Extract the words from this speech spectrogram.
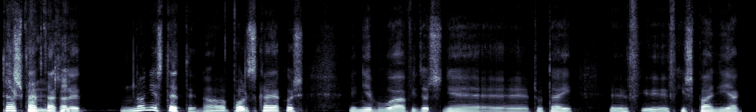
Tak, Hiszpanki. tak, tak, ale no niestety, no, Polska jakoś nie była widocznie e, tutaj e, w, w Hiszpanii, jak,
